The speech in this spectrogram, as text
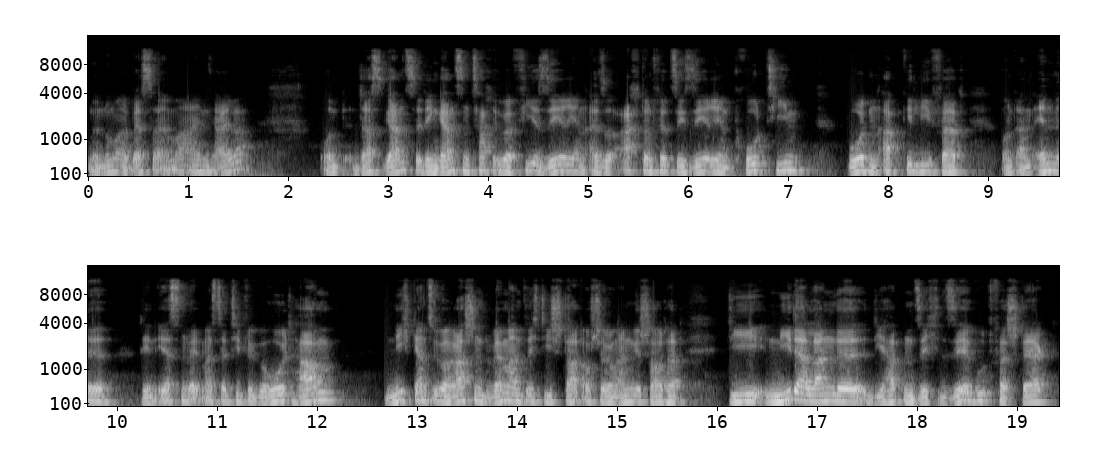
eine Nummer besser, immer ein geiler. Und das Ganze den ganzen Tag über vier Serien, also 48 Serien pro Team, wurden abgeliefert und am Ende den ersten Weltmeistertitel geholt haben nicht ganz überraschend, wenn man sich die Startaufstellung angeschaut hat. Die Niederlande, die hatten sich sehr gut verstärkt,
